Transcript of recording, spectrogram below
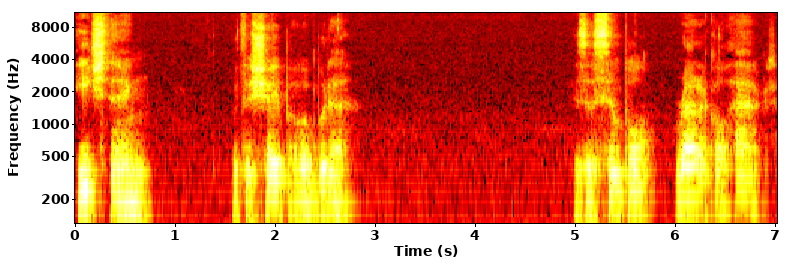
each thing with the shape of a Buddha is a simple, radical act.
